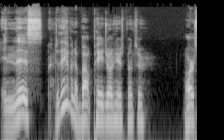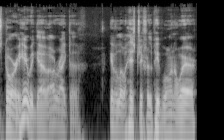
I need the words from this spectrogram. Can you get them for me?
In this, do they have an about page on here, Spencer? Our story. Here we go. I'll like to give a little history for the people unaware.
